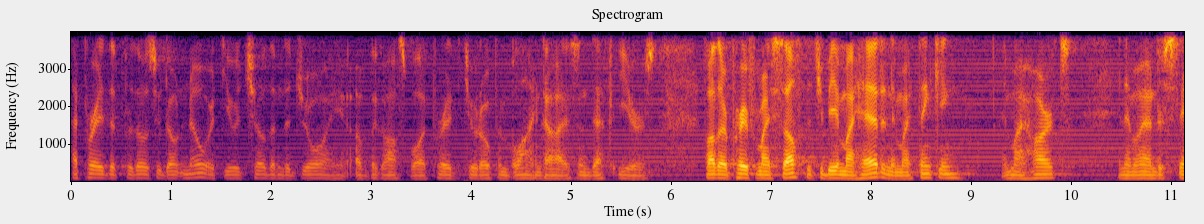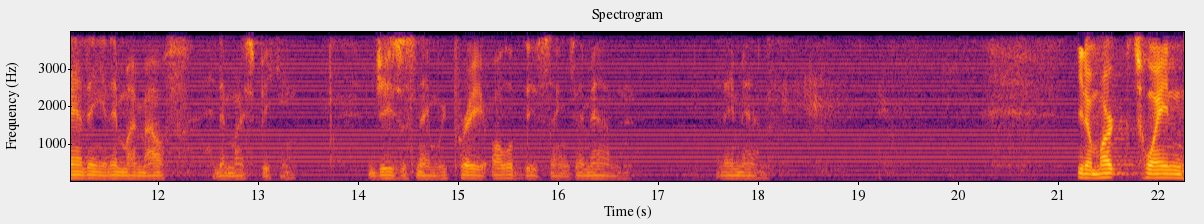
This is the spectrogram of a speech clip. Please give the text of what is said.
I pray that for those who don't know it, you would show them the joy of the gospel. I pray that you would open blind eyes and deaf ears. Father, I pray for myself that you be in my head and in my thinking, in my heart, and in my understanding, and in my mouth, in my speaking. In Jesus' name we pray all of these things. Amen and amen. You know, Mark Twain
